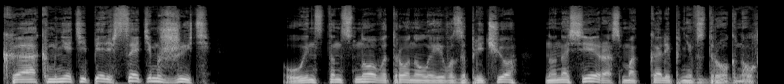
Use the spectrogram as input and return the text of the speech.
Как мне теперь с этим жить?» Уинстон снова тронула его за плечо, но на сей раз Маккалеб не вздрогнул.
